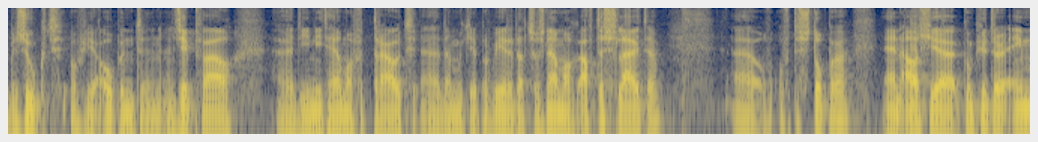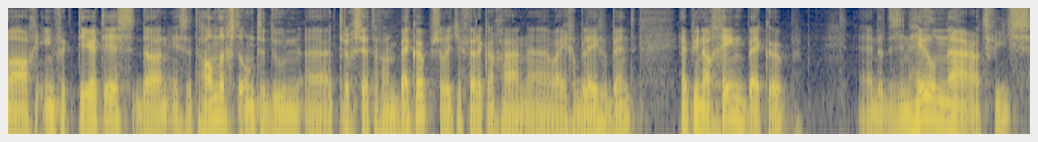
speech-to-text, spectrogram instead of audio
bezoekt of je opent een, een zip-file die je niet helemaal vertrouwt. dan moet je proberen dat zo snel mogelijk af te sluiten. Uh, of, te stoppen. En als je computer eenmaal geïnfecteerd is, dan is het handigste om te doen uh, het terugzetten van een backup, zodat je verder kan gaan uh, waar je gebleven bent. Heb je nou geen backup, en dat is een heel naar advies,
